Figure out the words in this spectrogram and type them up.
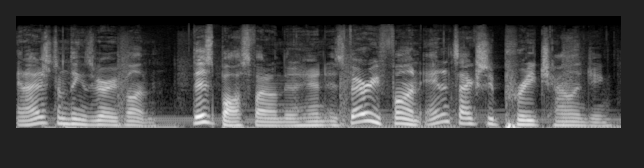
and I just don't think it's very fun. This boss fight, on the other hand, is very fun, and it's actually pretty challenging.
